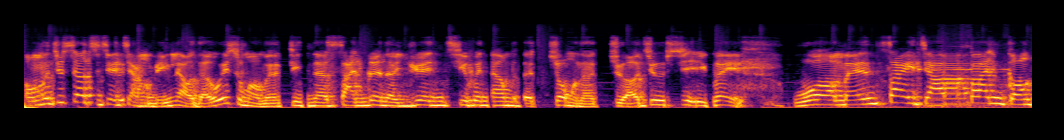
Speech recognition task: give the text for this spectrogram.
我们就是要直接讲明了的。为什么我们今天的三个人的怨气会那么的重呢？主要就是因为我们在家办公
